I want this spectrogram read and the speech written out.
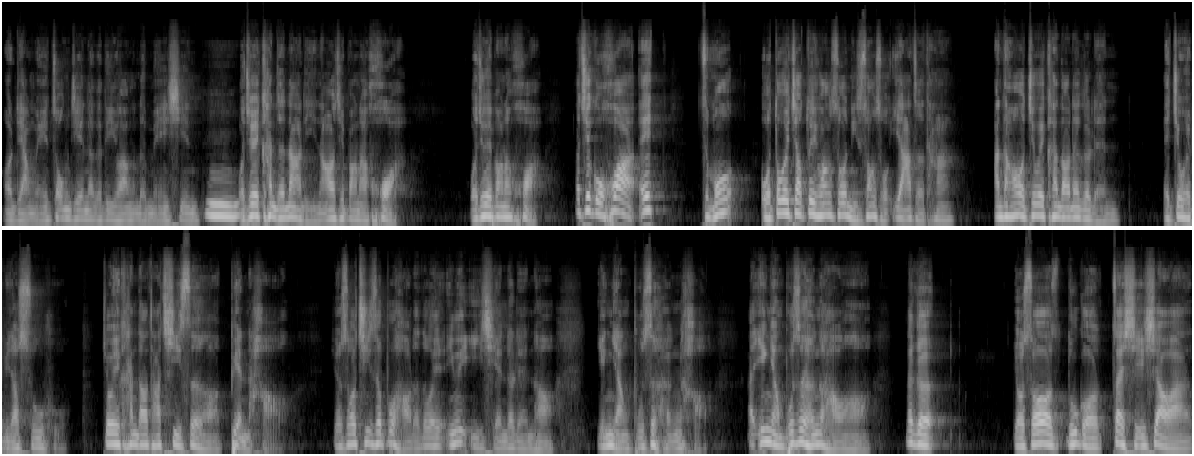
哦，两眉中间那个地方的眉心，嗯，我就会看着那里，然后去帮他画，我就会帮他画。那结果画，哎，怎么我都会叫对方说你双手压着他啊，然后就会看到那个人，哎，就会比较舒服，就会看到他气色啊变好。有时候气色不好的都会，因为以前的人哈营养不是很好啊，营养不是很好哦。那个有时候如果在学校啊，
